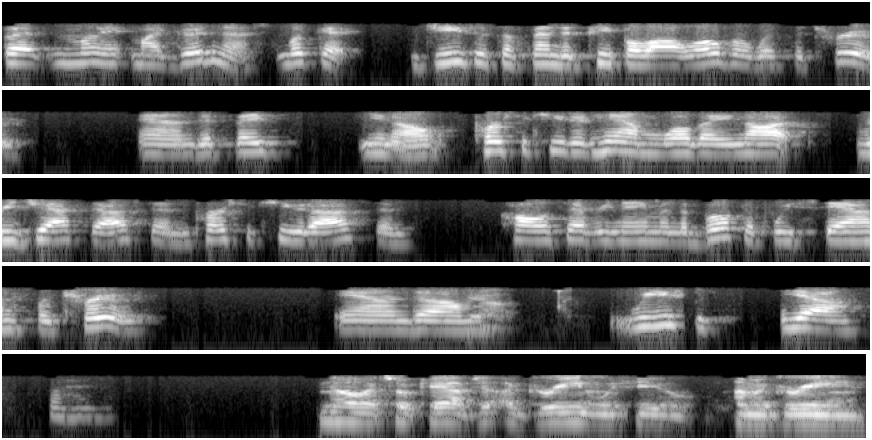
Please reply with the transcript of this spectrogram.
But my my goodness, look at Jesus offended people all over with the truth. And if they, you know, persecuted him, will they not reject us and persecute us and call us every name in the book if we stand for truth? And um yeah. we used to yeah, go ahead. No, it's okay. I'm agreeing with you. I'm agreeing.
